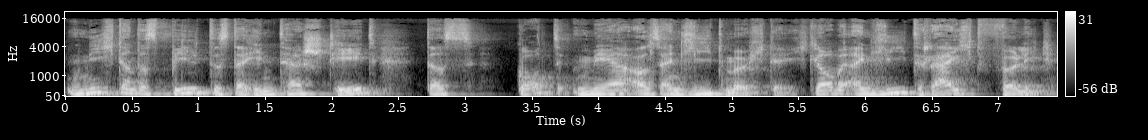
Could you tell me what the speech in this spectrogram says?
nicht an das Bild, das dahinter steht, dass Gott mehr als ein Lied möchte. Ich glaube, ein Lied reicht völlig.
